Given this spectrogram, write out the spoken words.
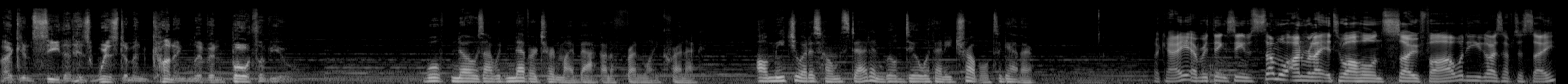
I can see that his wisdom and cunning live in both of you. Wolf knows I would never turn my back on a friend like Krennic. I'll meet you at his homestead and we'll deal with any trouble together. Okay, everything seems somewhat unrelated to our horns so far. What do you guys have to say?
